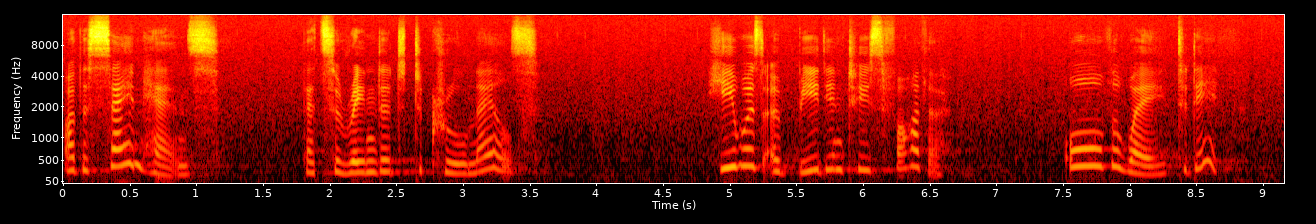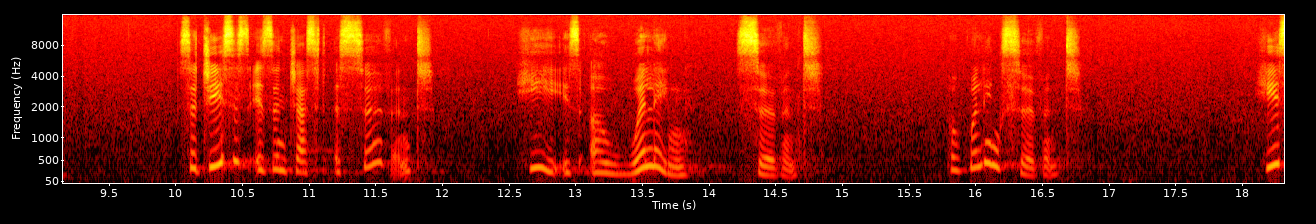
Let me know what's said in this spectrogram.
are the same hands that surrendered to cruel nails. He was obedient to his Father all the way to death. So Jesus isn't just a servant, he is a willing servant. A willing servant. His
